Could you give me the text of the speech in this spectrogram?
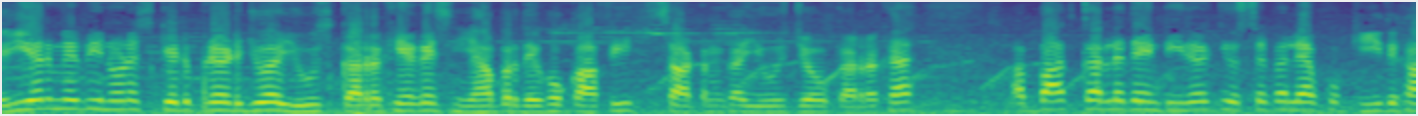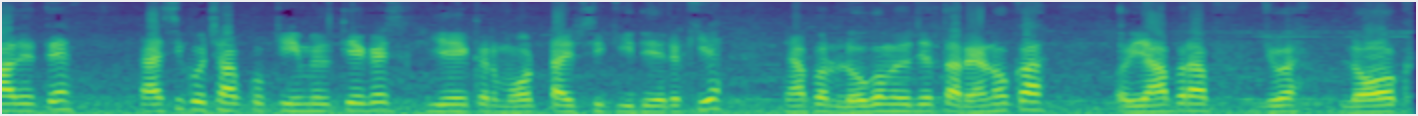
रियर में भी इन्होंने स्किड प्लेट जो है यूज़ कर रखी है गाइस यहाँ पर देखो काफ़ी साटन का यूज़ जो कर रखा है। अब बात कर लेते हैं इंटीरियर की, उससे पहले आपको की दिखा देते हैं। ऐसी कुछ आपको की मिलती है ये एक रिमोट टाइप सी की दे रखी है। यहाँ पर लोगो मिल जाता है रेनो का। और यहाँ पर आप जो है लॉक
